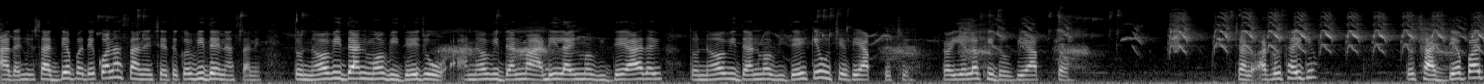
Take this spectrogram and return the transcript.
આ રહ્યું સાધ્યપદ એ કોના સ્થાને છે? તો કે વિધેયના સ્થાને. તો ન વિધાનમાં વિધેય જુઓ. આ ન વિધાનમાં આડી લાઇનમાં વિધેય આ રહ્યું. તો ન વિધાનમાં વિધેય કેવું છે? વ્યાપ્ત છે. તો અહીંયા લખી દો, વ્યાપ્ત. ચાલો, આટલું થઈ ગયું. તો સાધ્યપદ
